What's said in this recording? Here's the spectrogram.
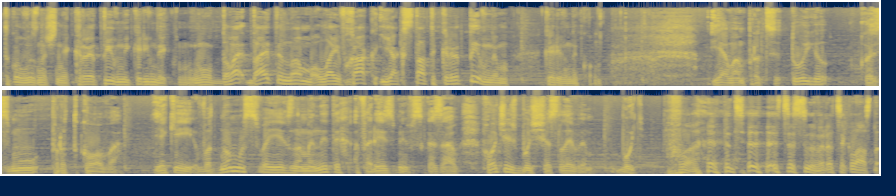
такого визначення креативний керівник. Ну, давай дайте нам лайфхак, як стати креативним керівником. Я вам процитую Козьму Проткова. Який в одному з своїх знаменитих афоризмів сказав: Хочеш бути щасливим? Будь. О, Це, це супер, це класно.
